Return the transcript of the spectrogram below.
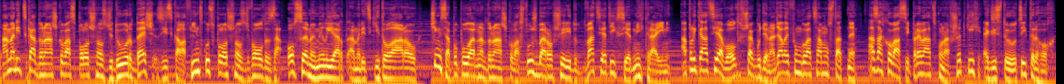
Americká donášková spoločnosť DoorDash získala fínsku spoločnosť Volt za 8 miliard amerických dolárov, čím sa populárna donášková služba rozšíri do 27 krajín. Aplikácia Volt však bude naďalej fungovať samostatne a zachová si prevádzku na všetkých existujúcich trhoch.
